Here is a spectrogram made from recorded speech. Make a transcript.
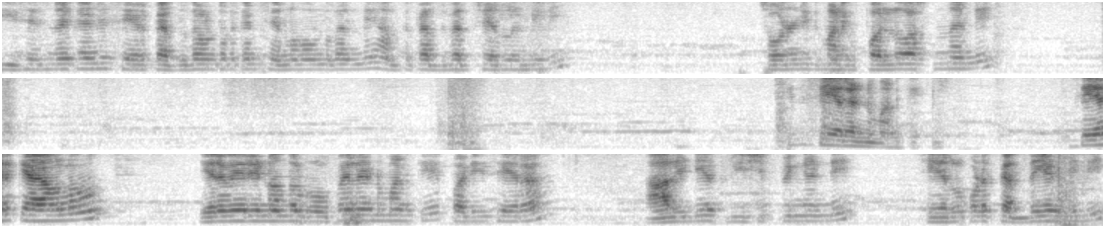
తీసేసినా కానీ చీర పెద్దది ఉంటుంది కానీ చిన్నది ఉండదండి. అంత పెద్ద పెద్ద చీరలు అండి ఇవి. చూడండి ఇది మనకి పళ్ళు వస్తుందండి. ఇది చీర అండి మనకి. చీర కేవలం ఇరవై రెండు వందల రూపాయలండి మనకి పడి చీర. ఆల్ ఇండియా ఫ్రీ షిప్పింగ్ అండి. చీరలు కూడా పెద్దవి అండి ఇవి.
